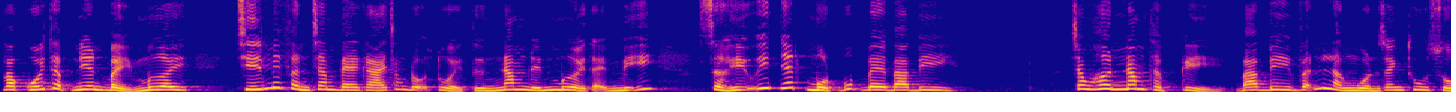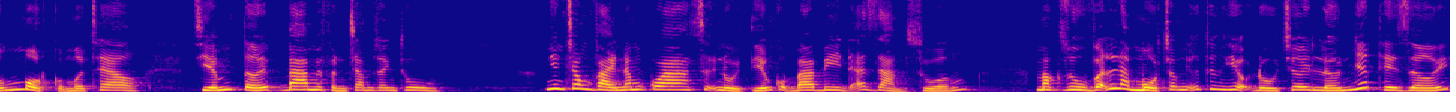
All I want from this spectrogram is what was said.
Vào cuối thập niên 70, 90% bé gái trong độ tuổi từ 5 đến 10 tại Mỹ sở hữu ít nhất một búp bê Barbie. Trong hơn 5 thập kỷ, Barbie vẫn là nguồn doanh thu số 1 của Mattel, chiếm tới 30% doanh thu. Nhưng trong vài năm qua, sự nổi tiếng của Barbie đã giảm xuống. Mặc dù vẫn là một trong những thương hiệu đồ chơi lớn nhất thế giới,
